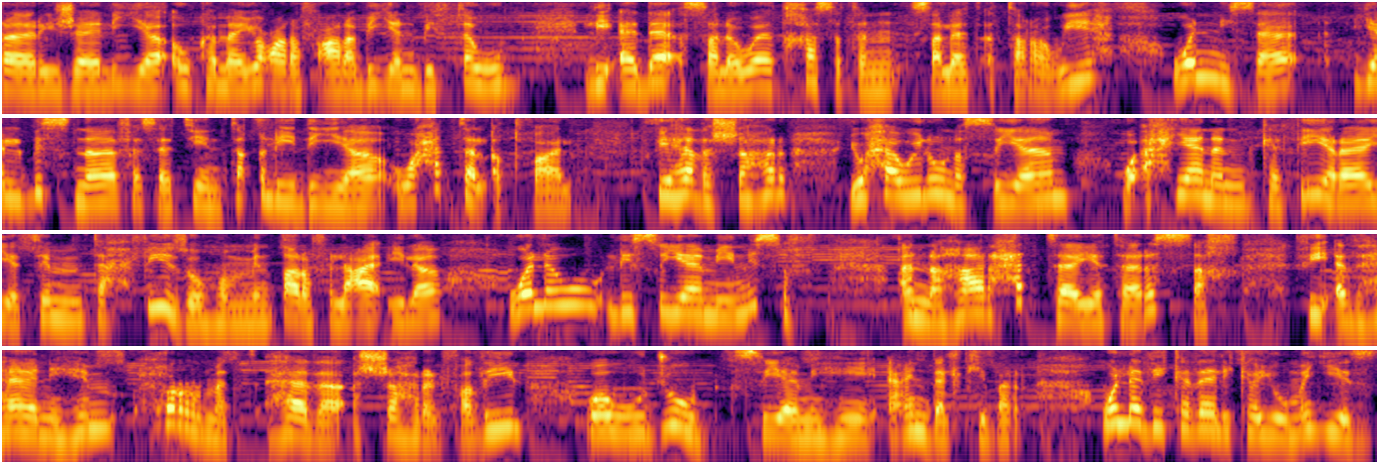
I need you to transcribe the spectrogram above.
قندوره رجالية أو كما يعرف عربيا بالثوب لأداء الصلوات خاصة صلاة التراويح والنساء يلبسن فساتين تقليدية وحتى الأطفال. في هذا الشهر يحاولون الصيام واحيانا كثيرة يتم تحفيزهم من طرف العائلة ولو لصيام نصف النهار حتى يترسخ في أذهانهم حرمة هذا الشهر الفضيل ووجوب صيامه عند الكبر. والذي كذلك يميز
